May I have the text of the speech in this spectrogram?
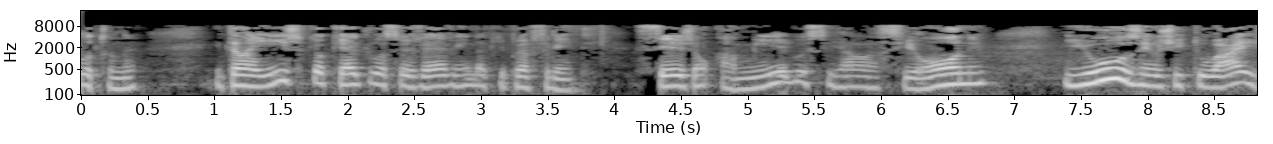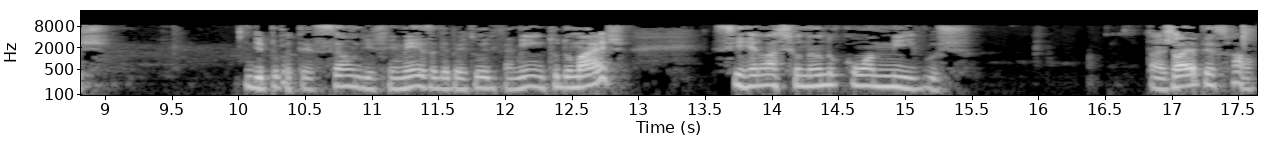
outro, né? Então é isso que eu quero que vocês levem daqui para frente. Sejam amigos, se relacionem e usem os rituais de proteção, de firmeza, de abertura de caminho e tudo mais, se relacionando com amigos. Tá joia, pessoal?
